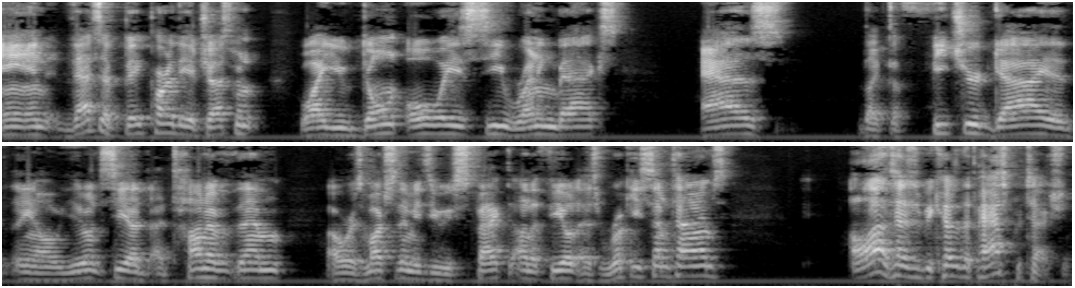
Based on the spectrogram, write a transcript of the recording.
and that's a big part of the adjustment why you don't always see running backs as like the featured guy. You know, you don't see a, a ton of them or as much of them as you expect on the field as rookies sometimes. a lot of times it's because of the pass protection.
